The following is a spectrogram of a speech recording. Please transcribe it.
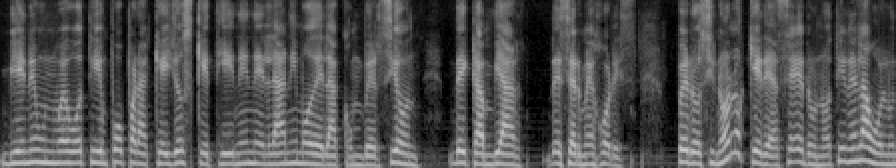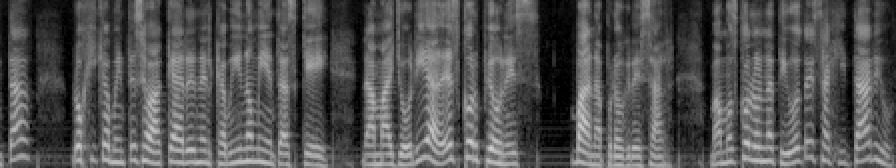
Viene un nuevo tiempo para aquellos que tienen el ánimo de la conversión, de cambiar, de ser mejores. Pero si no lo quiere hacer o no tiene la voluntad, lógicamente se va a quedar en el camino mientras que la mayoría de escorpiones van a progresar. Vamos con los nativos de Sagitario.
